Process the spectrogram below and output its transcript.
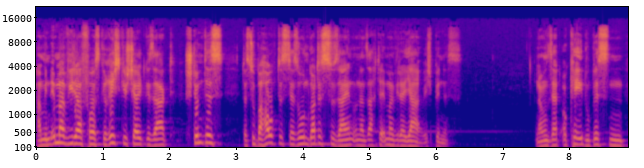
haben ihn immer wieder vors Gericht gestellt, gesagt, stimmt es, dass du behauptest, der Sohn Gottes zu sein? Und dann sagt er immer wieder, ja, ich bin es. Und dann haben gesagt, okay, du bist ein,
